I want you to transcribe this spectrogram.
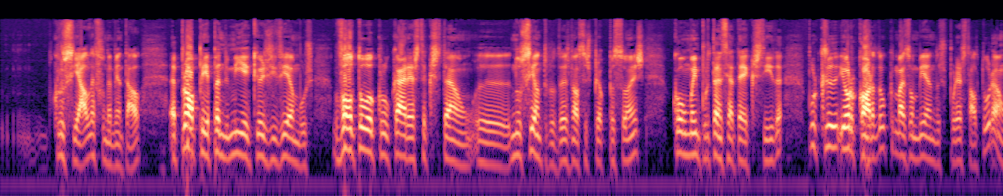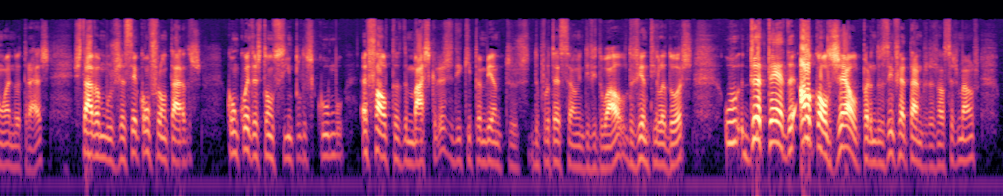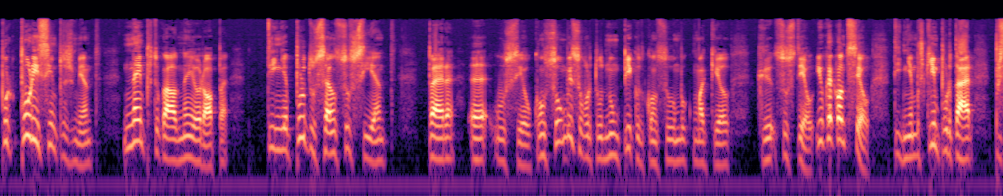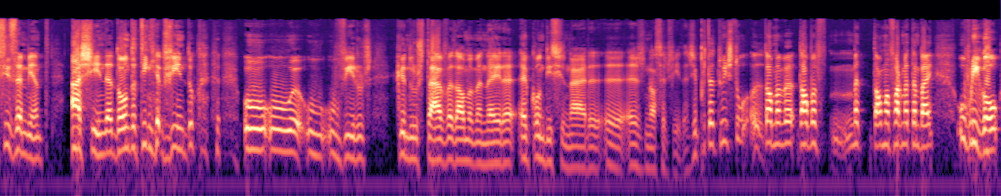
crucial, é fundamental. A própria pandemia que hoje vivemos voltou a colocar esta questão uh, no centro das nossas preocupações, com uma importância até acrescida, porque eu recordo que, mais ou menos por esta altura, há um ano atrás, estávamos a ser confrontados com coisas tão simples como a falta de máscaras, de equipamentos de proteção individual, de ventiladores, o, de até de álcool gel para nos desinfetarmos as nossas mãos, porque pura e simplesmente nem Portugal nem Europa tinha produção suficiente para uh, o seu consumo e, sobretudo, num pico de consumo como aquele que sucedeu. E o que aconteceu? Tínhamos que importar precisamente à China, de onde tinha vindo o, o, o, o vírus que nos estava, de alguma maneira, a condicionar uh, as nossas vidas. E, portanto, isto, de alguma, de alguma, de alguma forma, também obrigou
